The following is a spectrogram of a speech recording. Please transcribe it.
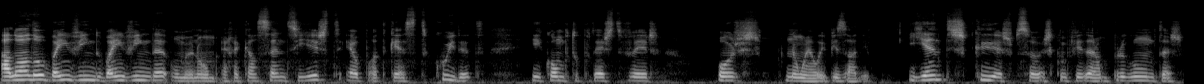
Alô, alô, bem-vindo, bem-vinda. O meu nome é Raquel Santos e este é o podcast Cuida-te. E como tu pudeste ver, hoje não é o episódio. E antes que as pessoas que me fizeram perguntas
